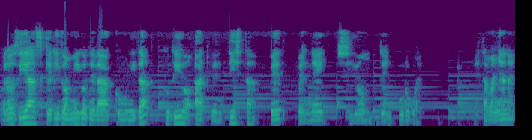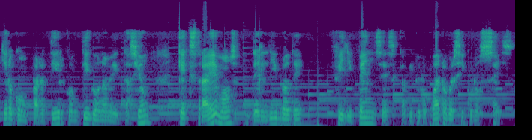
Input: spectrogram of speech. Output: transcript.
Buenos días, querido amigo de la comunidad judío adventista Bet Benei Sion del Uruguay. Esta mañana quiero compartir contigo una meditación que extraemos del libro de Filipenses capítulo 4 versículo 6.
